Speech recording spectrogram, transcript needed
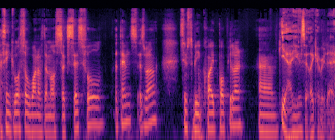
i think also one of the most successful attempts as well seems to be quite popular um, Yeah, I use it like every day.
